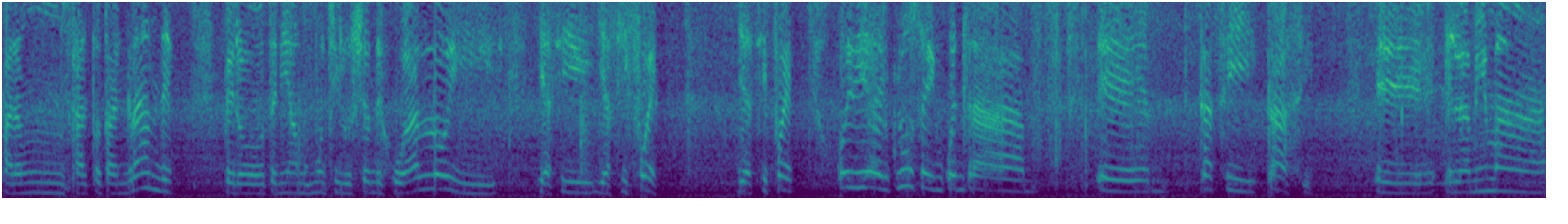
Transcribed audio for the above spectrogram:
para un salto tan grande, pero teníamos mucha ilusión de jugarlo y, así, y así fue. Y así fue. Hoy día el club se encuentra eh, casi, casi eh, en la misma,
